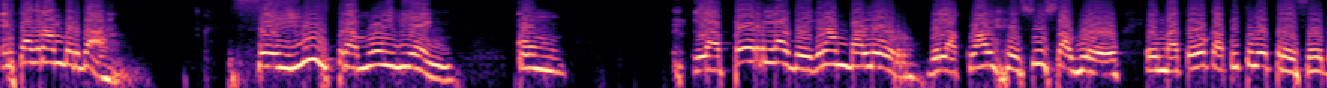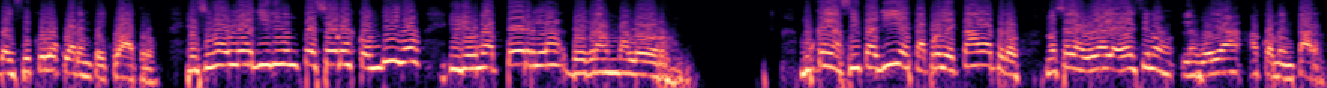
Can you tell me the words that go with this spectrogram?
esta gran verdad se ilustra muy bien con la perla de gran valor de la cual Jesús habló en Mateo capítulo 13, versículo 44. Jesús habló allí de un tesoro escondido y de una perla de gran valor. Busquen la cita allí, está proyectada, pero no se la voy a leer, sino les voy a, comentar.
